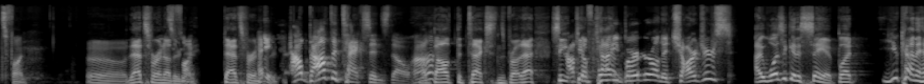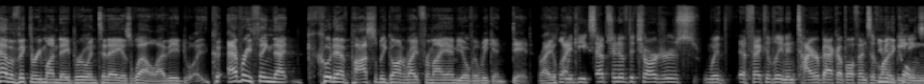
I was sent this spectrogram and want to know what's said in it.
It's fun. Oh, that's for another day. That's for another. Hey, day. how about the Texans though? Huh? How about the Texans, bro? That see Got the forty Kyle, burger on the Chargers. I wasn't going to say it, but you kind of have a victory Monday brewing today as well. I mean, everything that could have possibly gone right for Miami over the weekend did, right? Like, with the exception of the Chargers, with effectively an entire backup offensive line the beating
